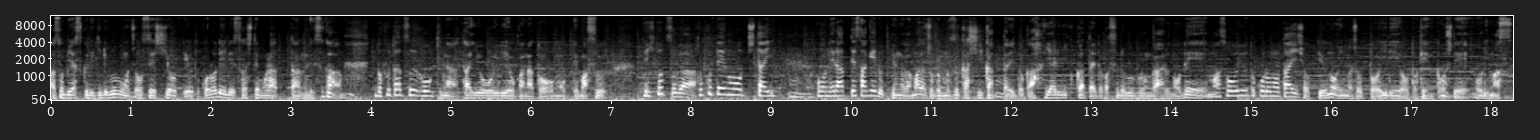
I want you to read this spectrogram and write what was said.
遊びやすくできる部分を調整しようっていうところで入れさせてもらったんですが2つ大きな対応を入れようかなと思ってます。で一つが特定の地帯を狙って下げるっていうのがまだちょっと難しかったりとか、やりにくかったりとかする部分があるので、まあ、そういうところの対処っていうのを今ちょっと入れようと検討しております。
